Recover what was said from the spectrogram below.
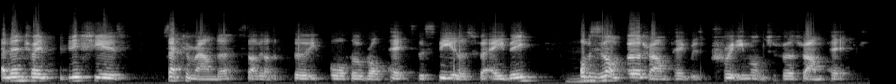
And then trade this year's second rounder, so that'll be like the 34th overall pick to the Steelers for AB. Mm-hmm. Obviously, it's not a first round pick, but it's pretty much a first round pick.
